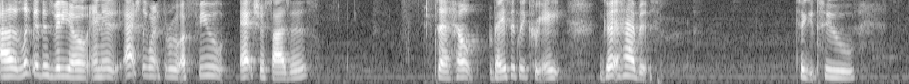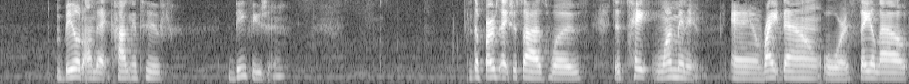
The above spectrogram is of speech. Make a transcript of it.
I looked at this video and it actually went through a few exercises to help basically create good habits to to build on that cognitive defusion. The first exercise was just take 1 minute and write down or say aloud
